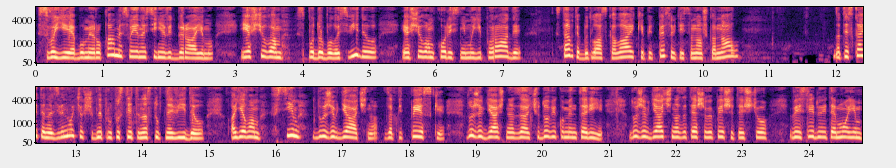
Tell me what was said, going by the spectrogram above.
своє, бо ми роками своє насіння відбираємо. Якщо вам сподобалось відео, якщо вам корисні мої поради, ставте, будь ласка, лайки, підписуйтесь на наш канал. Натискайте на дзвіночок, щоб не пропустити наступне відео. А я вам всім дуже вдячна за підписки, дуже вдячна за чудові коментарі, дуже вдячна за те, що ви пишете, що ви слідуєте моїм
